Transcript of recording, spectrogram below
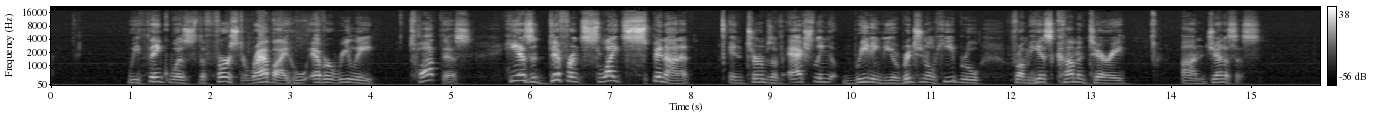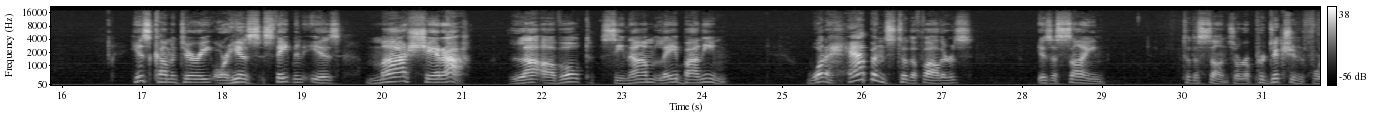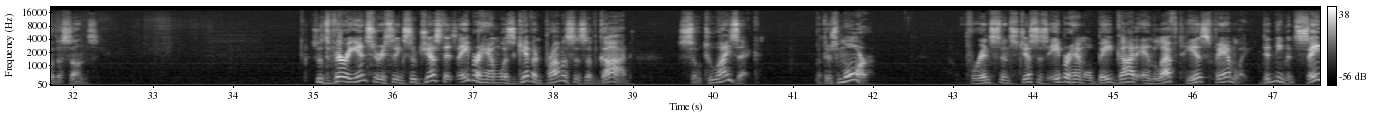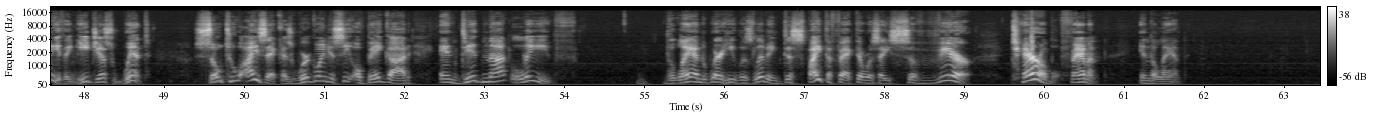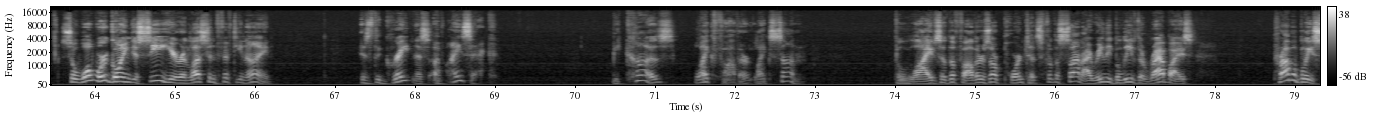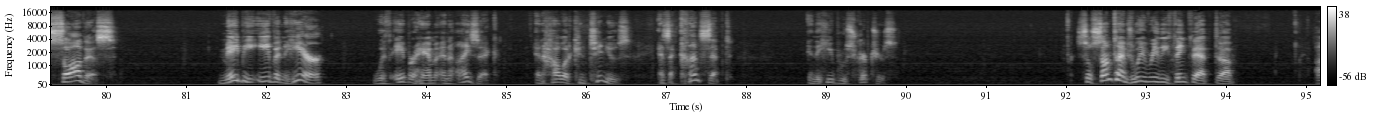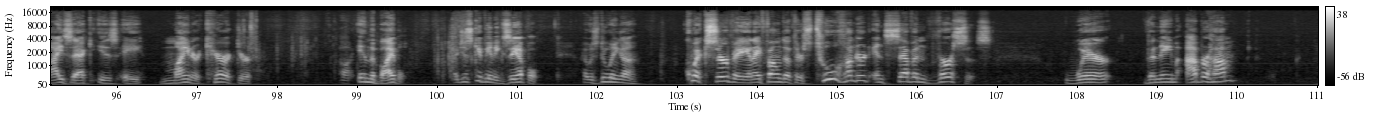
we think was the first rabbi who ever really taught this. He has a different, slight spin on it in terms of actually reading the original Hebrew from his commentary on Genesis. His commentary or his statement is Ma shera la avot sinam le banim. What happens to the fathers is a sign to the sons or a prediction for the sons. So it's very interesting. So just as Abraham was given promises of God, so too Isaac. But there's more. For instance, just as Abraham obeyed God and left his family, didn't even say anything, he just went. So too Isaac, as we're going to see, obey God and did not leave the land where he was living, despite the fact there was a severe, terrible famine in the land. So, what we're going to see here in lesson 59 is the greatness of Isaac. Because, like father, like son the lives of the fathers are portents for the son. I really believe the rabbis probably saw this, maybe even here with Abraham and Isaac, and how it continues as a concept in the Hebrew scriptures. So sometimes we really think that uh, Isaac is a minor character uh, in the Bible. I just give you an example. I was doing a quick survey and I found that there's 207 verses where the name Abraham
